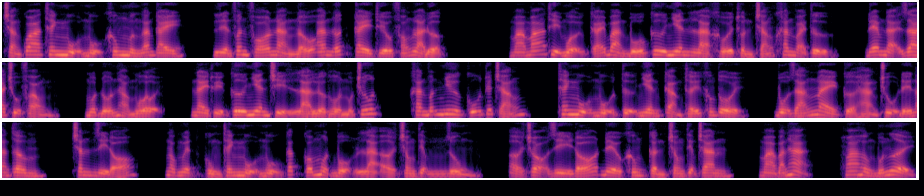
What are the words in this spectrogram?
chẳng qua thanh mụ mụ không mừng ăn cay, liền phân phó nàng nấu ăn ớt cay thiếu phóng là được. Mà mã thị muội cái bàn bố cư nhiên là khối thuần trắng khăn vải tử, đem đại gia trụ phòng, một đốn hảo muội, này thủy cư nhiên chỉ là lược hồn một chút, khăn vẫn như cũ tuyết trắng, thanh mụ mụ tự nhiên cảm thấy không tồi, bộ dáng này cửa hàng trụ đến an tâm, chăn gì đó, Ngọc Nguyệt cùng thanh mụ mụ các có một bộ là ở trong tiệm dùng, ở trọ gì đó đều không cần trong tiệm chăn, mà bán hạ, hoa hồng bốn người,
